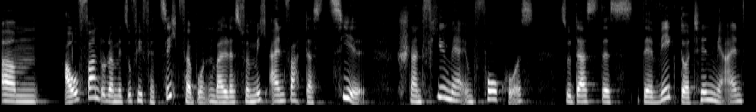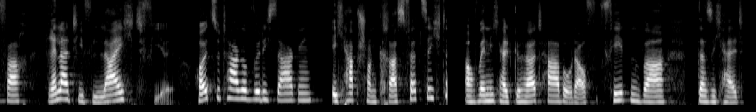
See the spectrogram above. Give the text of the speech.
ähm, Aufwand oder mit so viel Verzicht verbunden, weil das für mich einfach das Ziel stand viel mehr im Fokus, sodass das, der Weg dorthin mir einfach relativ leicht fiel. Heutzutage würde ich sagen, ich habe schon krass verzichtet, auch wenn ich halt gehört habe oder auf Feten war, dass ich halt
